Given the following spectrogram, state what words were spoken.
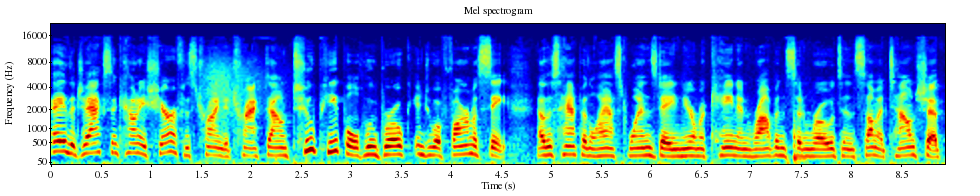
Today, the Jackson County Sheriff is trying to track down two people who broke into a pharmacy. Now, this happened last Wednesday near McCain and Robinson Roads in Summit Township.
